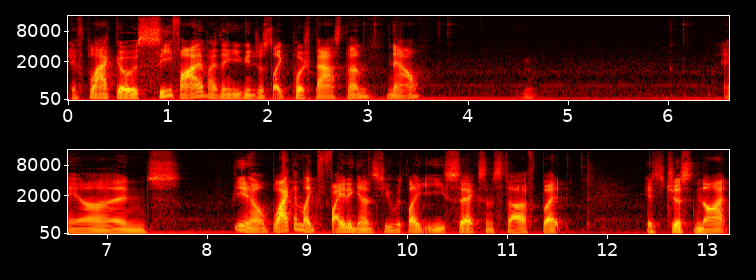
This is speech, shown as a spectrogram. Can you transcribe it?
If black goes c5, I think you can just like push past them now. And you know, black can like fight against you with like e6 and stuff, but it's just not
